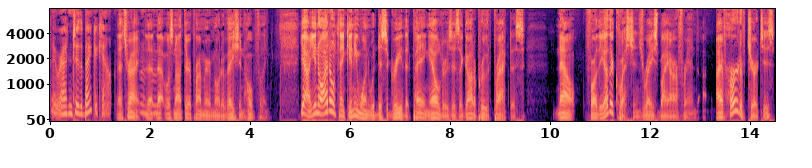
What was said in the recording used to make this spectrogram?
They were adding to the bank account. That's right. That that was not their primary motivation. Hopefully, yeah. You know, I don't think anyone would disagree that paying elders is a God approved practice. Now, for the other questions raised by our friend, I- I've heard of churches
